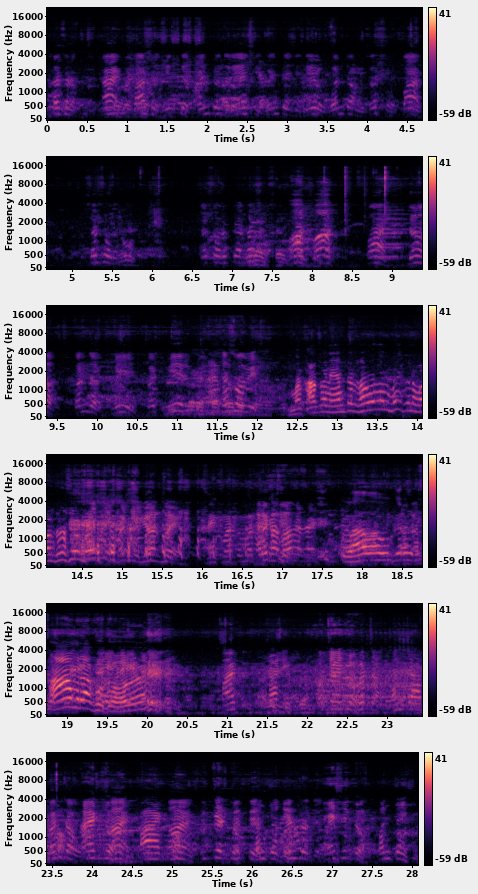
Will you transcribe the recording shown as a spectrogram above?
પાસઠ સિત્તેર પંચોતેર એંશી પંચ્યાસી નેવું પંચાણું છસો પાંચ છસો છસો રૂપિયા પાંચ પાંચ દસ પંદર વીસ વીસ રૂપિયા છસો વીસ મારા એન્ટર થવો દો ને ભાઈ તને વાંધો છે વાહ વાહ આમ રાખું તો હવે. પંચ્યાસી.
